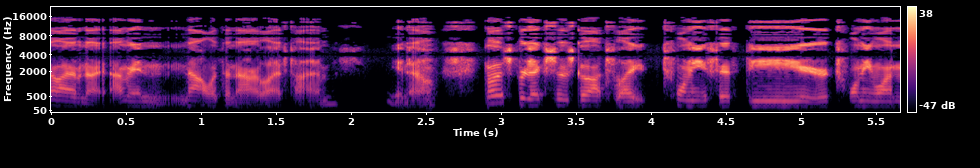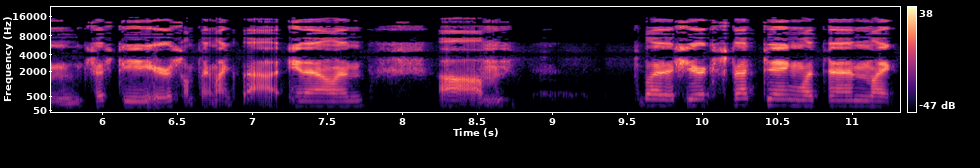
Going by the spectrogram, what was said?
oh, I have not, I mean, not within our lifetimes, you know. Most predictions go out to like 2050 or 2150 or something like that, you know, and, um, but if you're expecting within like,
